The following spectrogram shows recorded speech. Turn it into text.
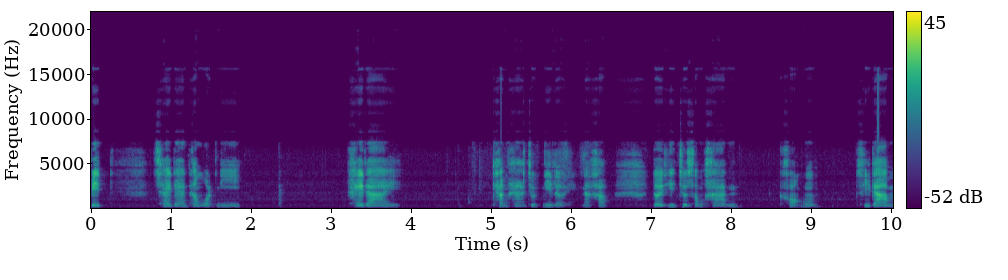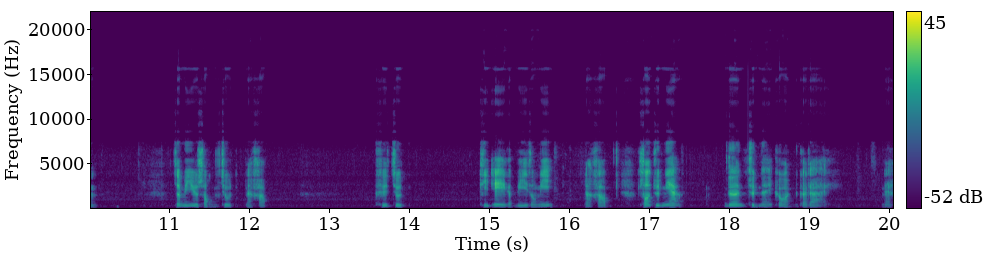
ปิดชายแดนทั้งหมดนี้ ให้ได้ทั้ง 5 จุดนี้เลยนะครับ โดยที่จุดสำคัญของสีดำจะมีอยู่ 2 จุดนะครับ คือจุดที่ A กับ B ตรงนี้นะครับสองจุดเนี้ย เดินจุดไหนก่อนก็ได้นะ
